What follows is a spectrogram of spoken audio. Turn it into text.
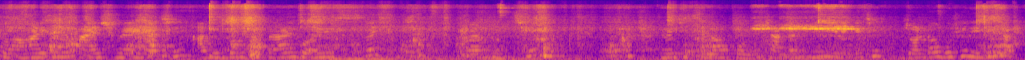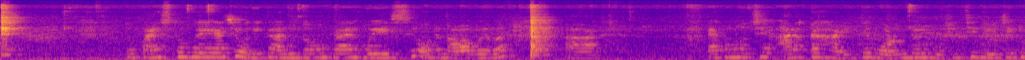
তো আমার এখানে পায়েস হয়ে দম প্রায় হয়ে এসছে এবার হচ্ছে রয়েছে পোলাও করব চালটা দিয়ে রেখেছি জলটাও বসিয়ে দিয়েছি থাক- তো পায়েস তো হয়ে গেছে ওদিকে আলুর দম প্রায় হয়ে এসছে, ওটা নামাবো এবার। আর এখন হচ্ছে আর একটা হাঁড়িতে গরম জল বসিয়েছি ভেবেছি একটু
